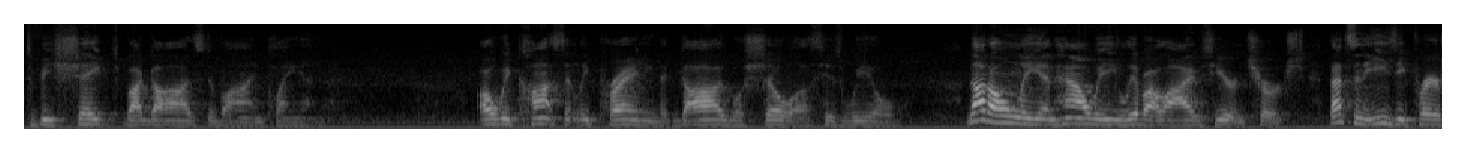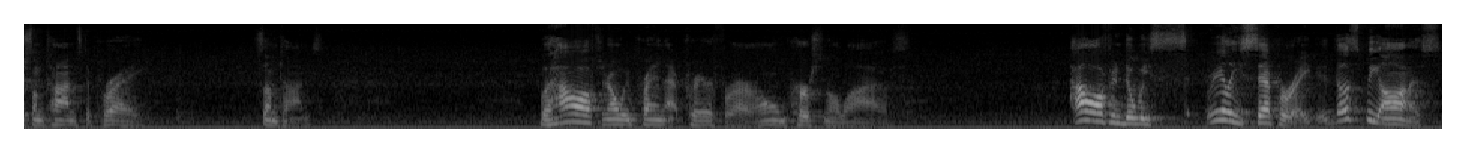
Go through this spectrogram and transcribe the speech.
to be shaped by God's divine plan. Are we constantly praying that God will show us His will? Not only in how we live our lives here in church, that's an easy prayer sometimes to pray. Sometimes. But how often are we praying that prayer for our own personal lives? How often do we really separate? Let's be honest.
